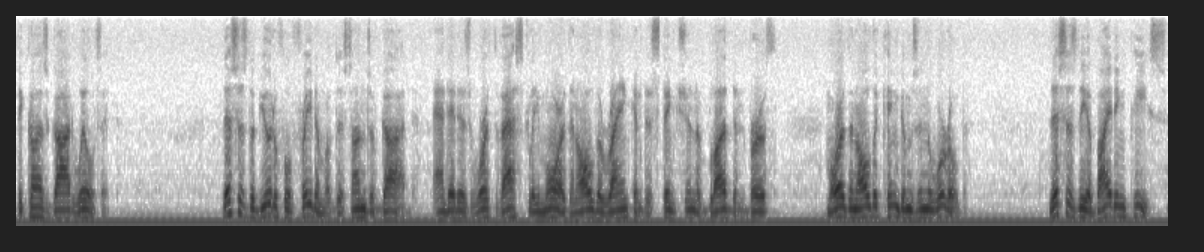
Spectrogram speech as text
because God wills it. This is the beautiful freedom of the sons of God, and it is worth vastly more than all the rank and distinction of blood and birth, more than all the kingdoms in the world. This is the abiding peace,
